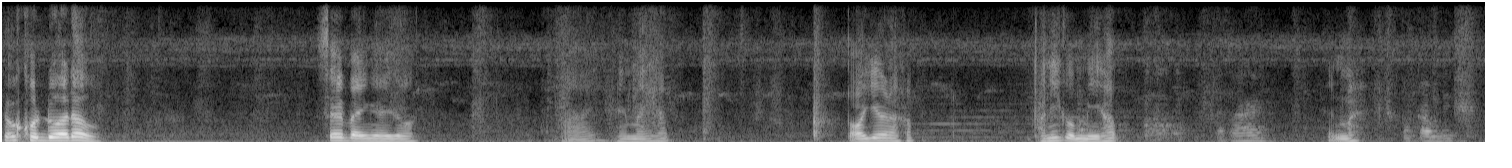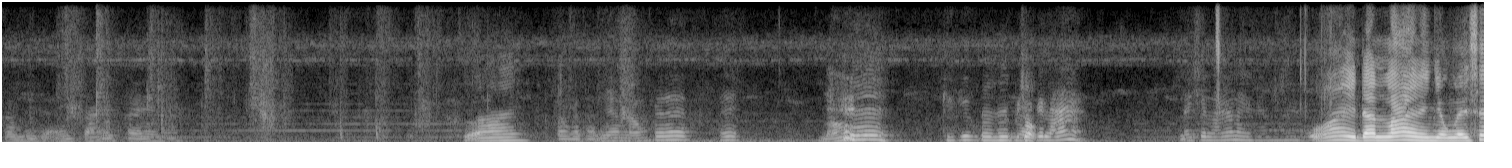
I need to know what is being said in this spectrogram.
nó không đùa đâu xe bảy người rồi đấy เห็นไหมครับต่อเยอะนะครับท่านี้ก็มีครับ À, sai. เห็นไหม Con cầm đi, cầm đi để em trắng cái cây nhá. ว้าย Cầm cẩn thận nha, nóng cái đấy. Ê, น้องเอ้ย cái cái Đây, đây, bẻ chọc. cái lá. Lấy cái lá này. ว้ายด้านล่างเนี่ย nhiều người xe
